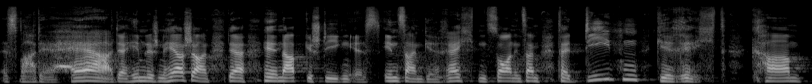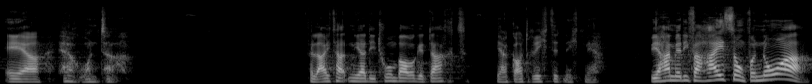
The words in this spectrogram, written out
es war der Herr der himmlischen Herrscher, der hinabgestiegen ist. In seinem gerechten Zorn, in seinem verdienten Gericht kam er herunter. Vielleicht hatten ja die Turmbauer gedacht, ja, Gott richtet nicht mehr. Wir haben ja die Verheißung von Noah.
